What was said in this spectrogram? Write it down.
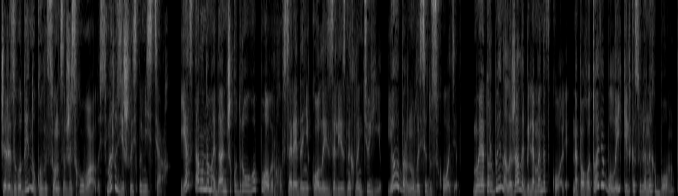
Через годину, коли сонце вже сховалось, ми розійшлись по місцях. Я стала на майданчику другого поверху всередині кола із залізних ланцюгів і обернулася до сходів. Моя торбина лежала біля мене в колі. На поготові були й кілька соляних бомб.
